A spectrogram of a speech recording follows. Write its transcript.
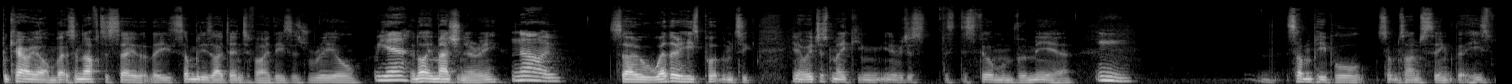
But carry on. But it's enough to say that these somebody's identified these as real. Yeah, They're not imaginary. no, So whether he's put them to, you know, we're just making, you know, we're just this, this film on Vermeer. Mm. Some people sometimes think that he's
